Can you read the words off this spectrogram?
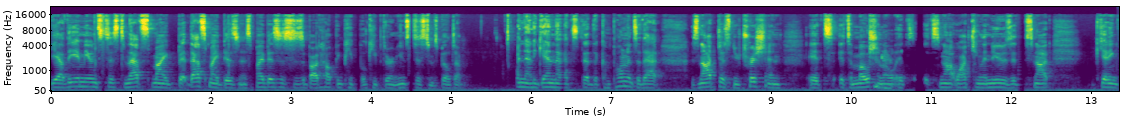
Yeah the immune system that's my that's my business. My business is about helping people keep their immune systems built up. And then again that's the, the components of that is not just nutrition it's it's emotional it's it's not watching the news it's not getting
